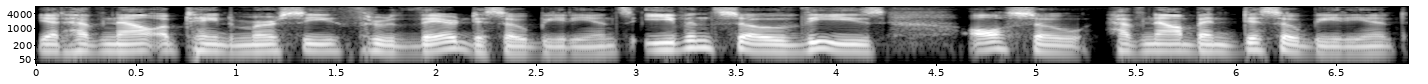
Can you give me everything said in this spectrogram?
yet have now obtained mercy through their disobedience, even so these also have now been disobedient,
